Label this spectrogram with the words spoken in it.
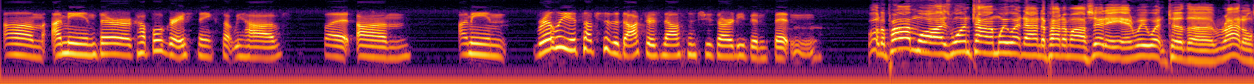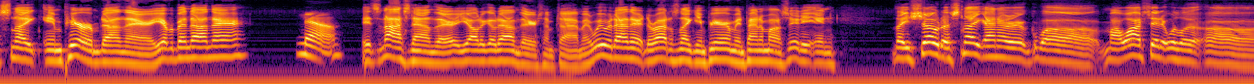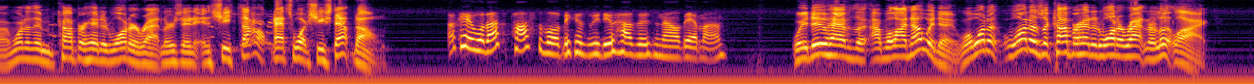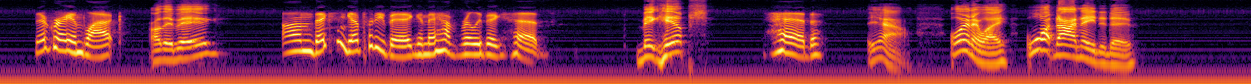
Um, I mean, there are a couple of gray snakes that we have, but um, I mean, really, it's up to the doctors now since she's already been bitten. Well, the problem was one time we went down to Panama City, and we went to the Rattlesnake Imperium down there. You ever been down there? No. It's nice down there. You ought to go down there sometime. And we were down there at the Rattlesnake Imperium in Panama City, and they showed a snake. I know. Uh, my wife said it was a uh, one of them copper-headed water rattlers, and, and she thought that's what she stepped on. Okay, well, that's possible because we do have those in Alabama. We do have the. Uh, well, I know we do. Well, what what does a copper-headed water rattler look like? They're gray and black. Are they big? Um, they can get pretty big, and they have really big heads. Big hips? Head. Yeah. Well, anyway, what do I need to do?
